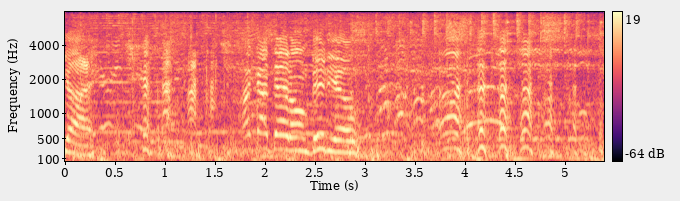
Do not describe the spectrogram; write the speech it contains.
guy. I got that on video.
